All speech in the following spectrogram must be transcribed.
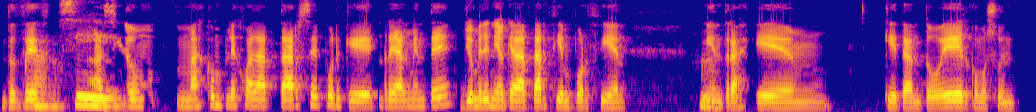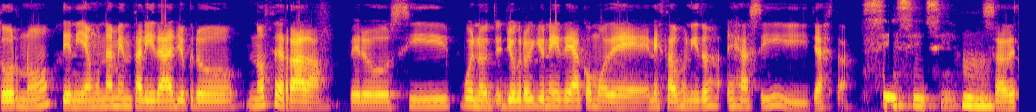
Entonces, Claro. Sí. ha sido más complejo adaptarse porque realmente yo me he tenido que adaptar 100%, Mm. mientras que, mm, que tanto él como su entorno tenían una mentalidad, yo creo, no cerrada, pero sí, bueno, yo creo que una idea como de en Estados Unidos es así y ya está, Sí, sí, sí. Mm. ¿sabes?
